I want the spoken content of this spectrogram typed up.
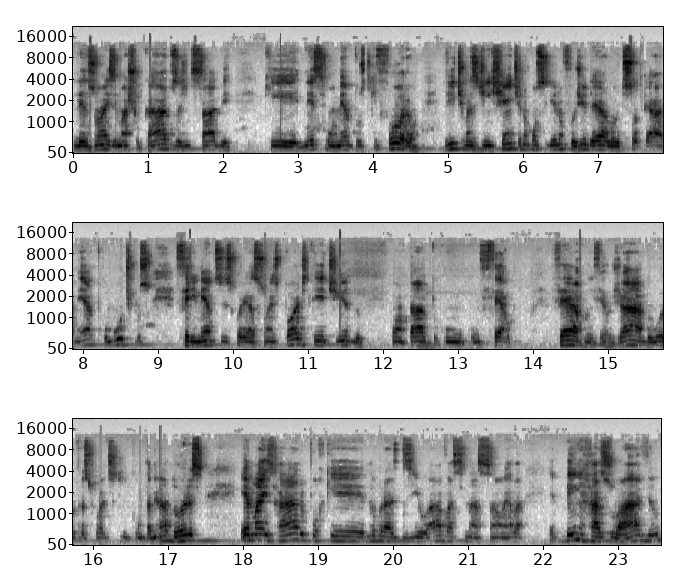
lesões e machucados. A gente sabe que, nesse momento, os que foram vítimas de enchente não conseguiram fugir dela, ou de soterramento, com múltiplos ferimentos e escoriações, pode ter tido contato com, com ferro, ferro enferrujado, outras fontes contaminadoras. É mais raro porque no Brasil a vacinação ela é bem razoável,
